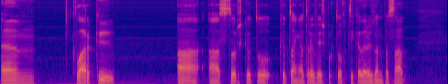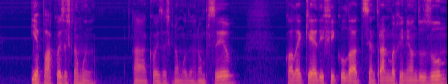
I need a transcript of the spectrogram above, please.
Um, claro que há, há setores que eu, tô, que eu tenho outra vez porque estou a repetir cadeiras do ano passado. E é pá, há coisas que não mudam. Há coisas que não mudam. Eu não percebo qual é que é a dificuldade de se entrar numa reunião do Zoom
